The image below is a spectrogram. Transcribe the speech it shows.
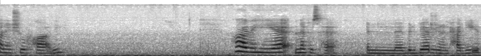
خلينا نشوف هذه. هذه هي نفسها بال version الحديث.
